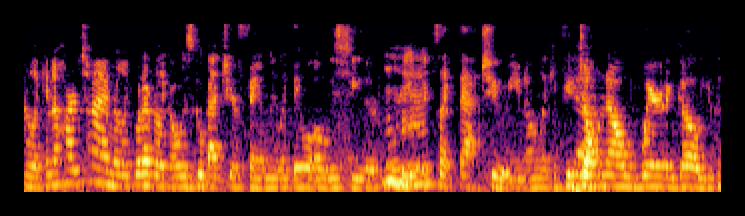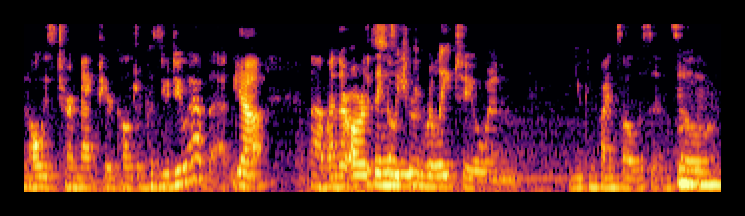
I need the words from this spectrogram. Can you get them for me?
are like in a hard time or like whatever, like always go back to your family, like they will always be there for you. Mhm. It's like that too, you know, like if you Yeah. don't know where to go, you can always turn back to your culture because you do have that. Yeah. Um, and there are It's things so that you true. can relate to and you can find solace in. So Mhm.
